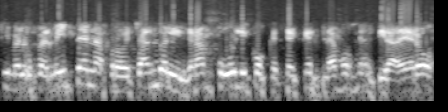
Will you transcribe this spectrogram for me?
si me lo permiten, aprovechando el gran público que sé que tenemos en el tiradero,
